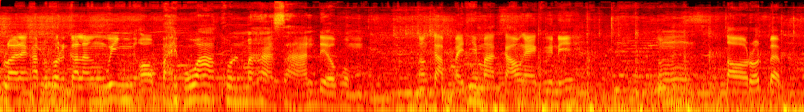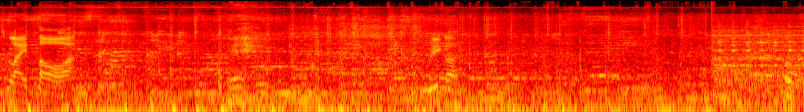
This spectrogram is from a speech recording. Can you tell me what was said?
บร้อยนะครับ ทุกคนกำลังวิ่งออกไปเพราะว่าคนมหาศาลเดี๋ยวผมต้องกลับไปที่มาเก๊าไงคืนนี้ต้องต่อรถแบบไหลต่ออะวิ่งก่อนโอเค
